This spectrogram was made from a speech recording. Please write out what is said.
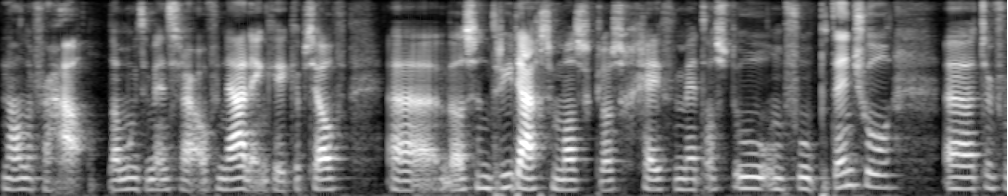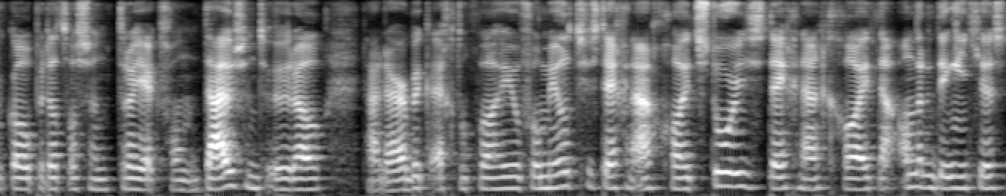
een ander verhaal. Dan moeten mensen daarover nadenken. Ik heb zelf uh, wel eens een driedaagse masterclass gegeven met als doel om full potential uh, te verkopen. Dat was een traject van 1000 euro. Nou, daar heb ik echt nog wel heel veel mailtjes tegenaan gegooid, stories tegenaan gegooid, naar andere dingetjes.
